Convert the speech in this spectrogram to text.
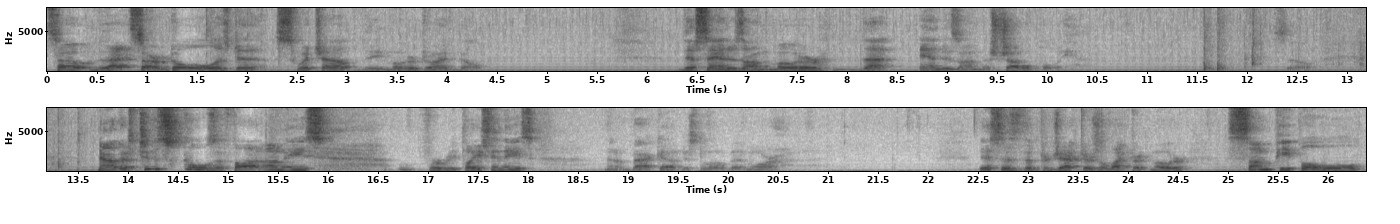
So that's our goal is to switch out the motor drive belt. This end is on the motor, that end is on the shutter pulley. So now there's two schools of thought on these for replacing these. I'm to back up just a little bit more. This is the projector's electric motor. Some people will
